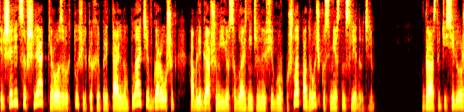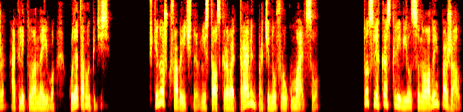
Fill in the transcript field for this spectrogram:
Фельдшерица в шляпке, розовых туфельках и притальном платье в горошек, облегавшем ее соблазнительную фигурку, шла под ручку с местным следователем. «Здравствуйте, Сережа», — окликнула она его. «Куда торопитесь?» В киношку фабричную, не стал скрывать Травин, протянув руку Мальцеву. Тот слегка скривился, но ладонь пожал.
